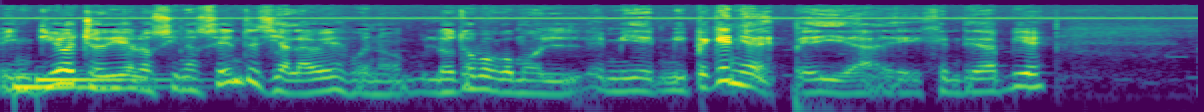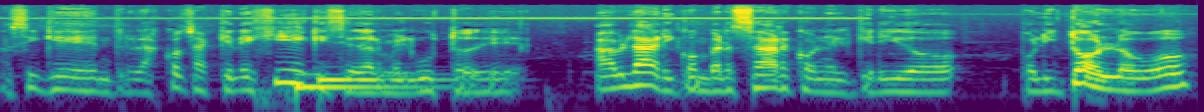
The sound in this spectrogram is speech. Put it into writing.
28 Día de los Inocentes y a la vez, bueno, lo tomo como mi, mi, pequeña despedida de gente de a pie. Así que entre las cosas que elegí, quise darme el gusto de hablar y conversar con el querido politólogo,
